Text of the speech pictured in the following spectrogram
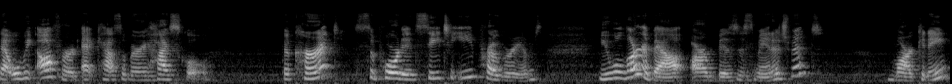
that will be offered at Castleberry High School. The current supported CTE programs you will learn about are business management, marketing,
